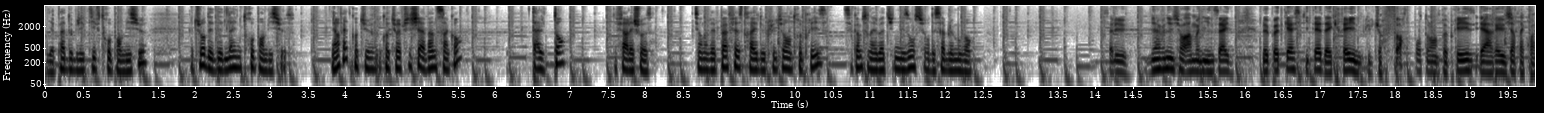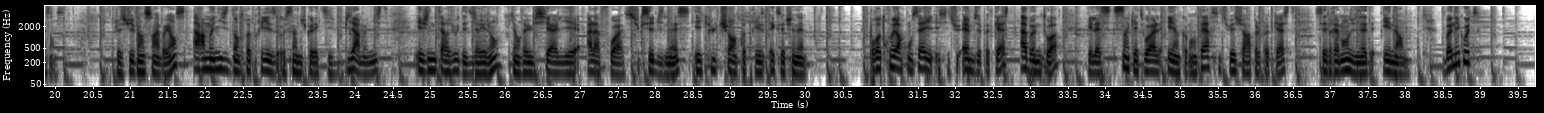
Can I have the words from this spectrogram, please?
il n'y a pas d'objectif trop ambitieux, il y a toujours des deadlines trop ambitieuses. Et en fait, quand tu, réfléchis à 25 ans, tu as le temps de faire les choses. Si on n'avait pas fait ce travail de culture d'entreprise, c'est comme si on avait battu une maison sur des sables mouvants. Salut, bienvenue sur Harmony Inside, le podcast qui t'aide à créer une culture forte pour ton entreprise et à réussir ta croissance. Je suis Vincent Aboyance, harmoniste d'entreprise au sein du collectif Biharmoniste et j'interviewe des dirigeants qui ont réussi à allier à la fois succès business et culture entreprise exceptionnelle. Pour retrouver leurs conseils et si tu aimes ce podcast, abonne-toi et laisse 5 étoiles et un commentaire si tu es sur Apple Podcast. C'est vraiment d'une aide énorme. Bonne écoute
